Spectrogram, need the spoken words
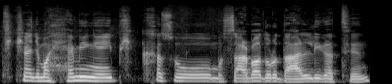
특히나 이제 뭐 해밍웨이, 피카소, 뭐 살바도르 달리 같은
